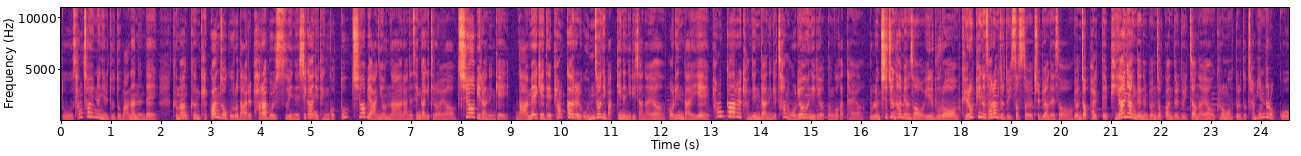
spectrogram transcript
또 상처 입는 일들도 많았는데 그만큼 객관적으로 나를 바라볼 수 있는 시간이 된 것도 취업이 아니었나라는 생각이 들어요. 취업이라는 게 남에게 내 평가를 온전히 맡기는 일이잖아요. 어린 나이에 평가를 견딘다는 게 참 어려운 일이었던 것 같아요. 물론 취준하면서 일부러 괴롭히는 사람들도 있었어요. 주변에서 면접할 때 비아냥대는 면접관들도 있잖아요. 그런 것들도 참 힘들었고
